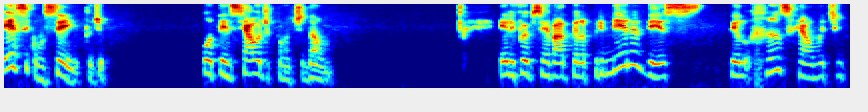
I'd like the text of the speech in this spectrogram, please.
esse conceito de potencial de prontidão, ele foi observado pela primeira vez pelo Hans Helmut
